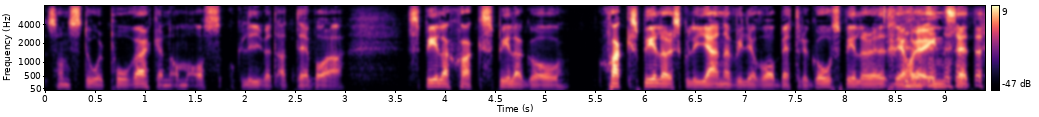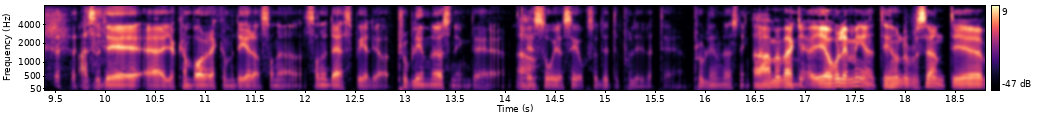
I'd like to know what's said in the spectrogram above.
sån stor påverkan om oss och livet att det är bara spela schack, spela Go, Schackspelare skulle gärna vilja vara bättre Go-spelare, det har jag insett. alltså det är, jag kan bara rekommendera sådana såna där spel, ja. problemlösning, det, är- det är Ja. så jag ser också lite på livet, det är problemlösning. Ja men verkligen, jag håller med till 100% det är,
